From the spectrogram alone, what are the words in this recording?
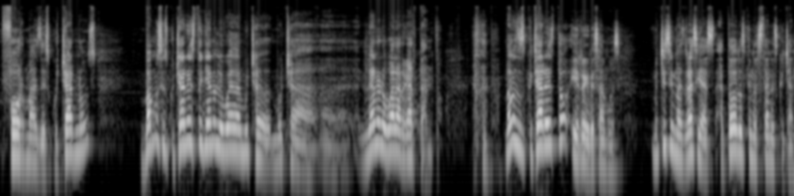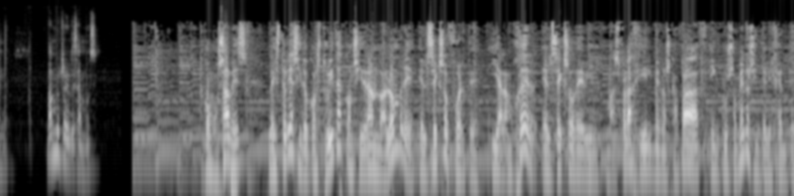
formas de escucharnos. Vamos a escuchar esto, ya no le voy a dar mucha, mucha, ah, ya no lo voy a alargar tanto. Vamos a escuchar esto y regresamos. Muchísimas gracias a todos los que nos están escuchando. Vamos, regresamos. Como sabes, la historia ha sido construida considerando al hombre el sexo fuerte y a la mujer el sexo débil, más frágil, menos capaz, incluso menos inteligente.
